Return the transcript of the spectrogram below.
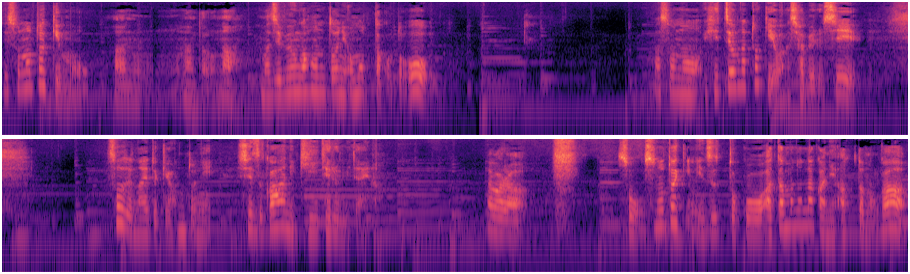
でその時もあのなんだろうな、まあ、自分が本当に思ったことをまあ、その必要な時は喋るしそうじゃない時は本当に静かに聞いてるみたいな。だからそうその時にずっとこう頭の中にあったのが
